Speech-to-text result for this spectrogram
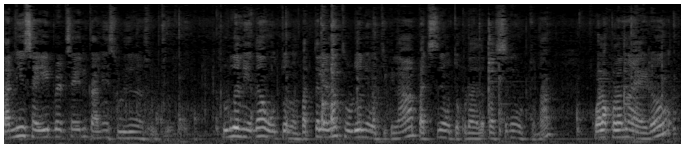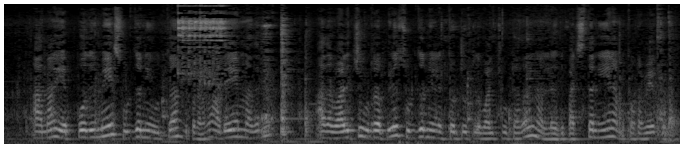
தண்ணி சைடு பை சைடு தண்ணி சுடுதண்ணி சுடுச்சு சுடுதண்ணி தான் ஊற்றணும் பத்தலாம் சுடுதண்ணி ஊற்றிக்கலாம் பச்சை தண்ணி ஊற்றக்கூடாது பச்சை தண்ணி ஊற்றினா குள குளன்னு ஆகிடும் அதனால எப்போதுமே சுடுதண்ணி ஊற்றி தான் இது பண்ணணும். அதே மாதிரி அதை வலிச்சு விட்றப்பையும் சுடுதண்ணியில் தொட்டு விட்டு வலிச்சு விட்டா தான் நல்லது. பச்சை தண்ணியே நம்ம தொடவே கூடாது.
